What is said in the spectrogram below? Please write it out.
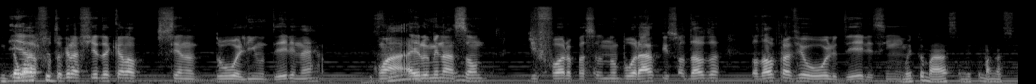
Então, e a fotografia daquela cena do olhinho dele, né? Com a, a, iluminação de fora passando no buraco e só dava, só dava pra ver o olho dele, assim. Muito massa, muito massa.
